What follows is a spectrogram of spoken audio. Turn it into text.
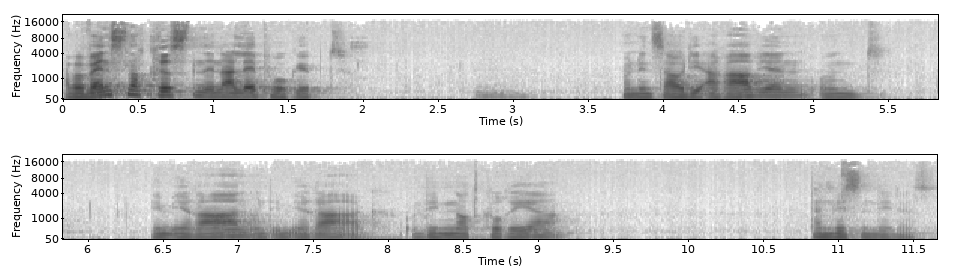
Aber wenn es noch Christen in Aleppo gibt, und in Saudi-Arabien und im Iran und im Irak und in Nordkorea, dann wissen die das.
